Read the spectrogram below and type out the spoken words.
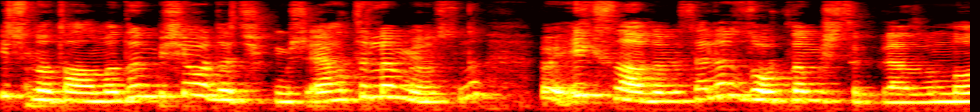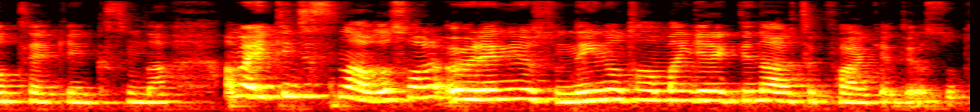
hiç not almadığın bir şey orada çıkmış. E hatırlamıyorsun. Böyle ilk sınavda mesela zorlamıştık biraz bu note taking kısmında. Ama ikinci sınavda sonra öğreniyorsun. Neyi not alman gerektiğini artık fark ediyorsun.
